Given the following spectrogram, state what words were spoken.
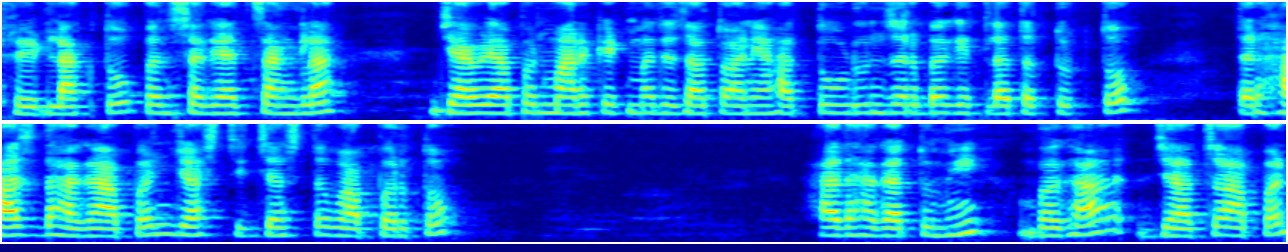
थ्रेड लागतो पण सगळ्यात चांगला ज्यावेळी आपण मार्केटमध्ये जातो आणि हा तोडून जर बघितला तर तुटतो तर हाच धागा आपण जास्तीत जास्त वापरतो. हा धागा तुम्ही बघा ज्याचा आपण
